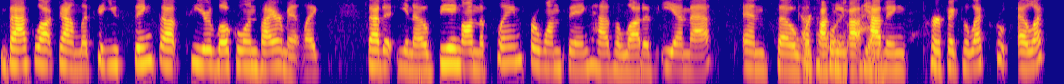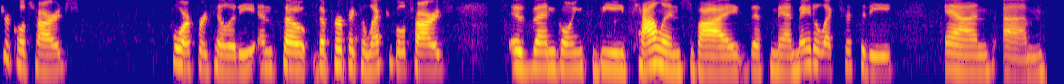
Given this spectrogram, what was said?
back locked down. Let's get you synced up to your local environment. Like, that it, you know being on the plane for one thing has a lot of EMFs and so we're of talking course, about yeah. having perfect electrical electrical charge for fertility and so the perfect electrical charge is then going to be challenged by this man-made electricity and um,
